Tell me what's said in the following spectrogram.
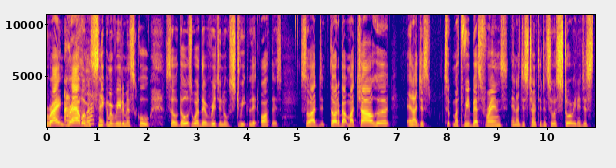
right, and grab them and sneak them and read them in school. So those were the original street lit authors. So I d- thought about my childhood, and I just took my three best friends, and I just turned it into a story, and it just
